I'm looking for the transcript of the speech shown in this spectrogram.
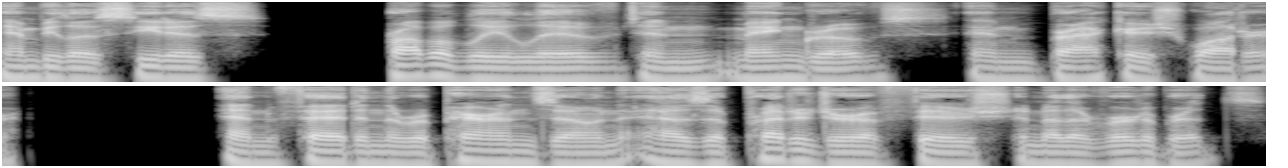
Ambulocetus probably lived in mangroves and brackish water and fed in the riparian zone as a predator of fish and other vertebrates.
